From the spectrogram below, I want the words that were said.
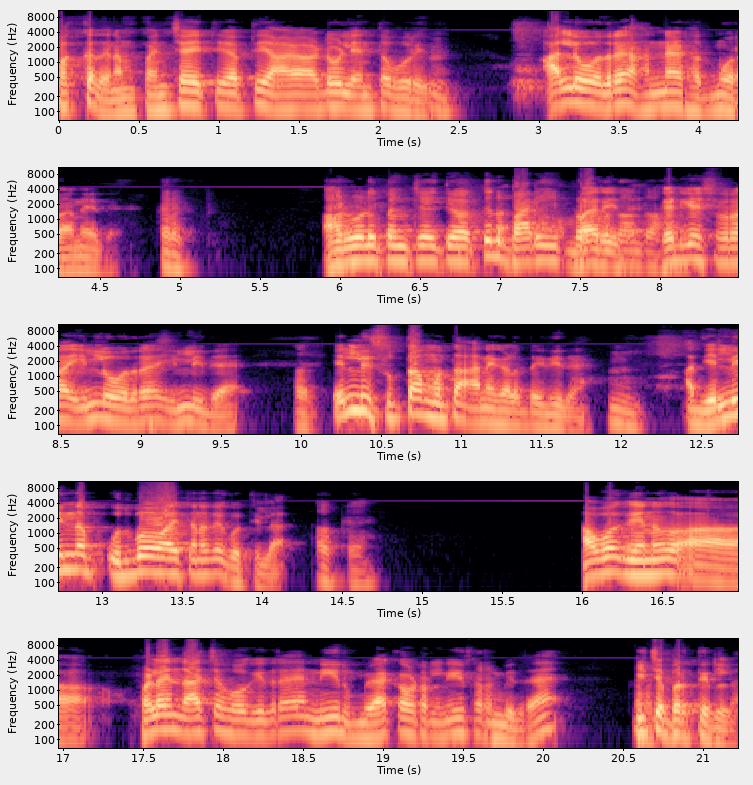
ಪಕ್ಕದ ನಮ್ಮ ಪಂಚಾಯತಿ ವ್ಯಾಪ್ತಿ ಅಡೋಳಿ ಅಂತ ಊರಿದೆ. ಅಲ್ಲಿ ಹೋದ್ರೆ ಹನ್ನೆರಡು ಹದಿಮೂರು ಆನೆ ಇದೆ. ಕರೆಕ್ಟ್. ಆಡೋಳಿ ಪಂಚಾಯತಿ ವ್ಯಾಪ್ತಿ ಭಾರಿ ಇದೆ. ಗಡಿಗೇಶ್ವರ ಇಲ್ಲಿ ಹೋದ್ರೆ ಇಲ್ಲಿದೆ. ಎಲ್ಲಿ ಸುತ್ತಮುತ್ತ ಆನೆಗಳದ್ದು ಇದಿದೆ. ಅದ್ ಎಲ್ಲಿಂದ ಉದ್ಭವ ಆಯ್ತು ಅನ್ನೋದೇ ಗೊತ್ತಿಲ್ಲ. ಓಕೆ. ಅವಾಗೇನು ಆ ಹೊಳೆಯಿಂದ ಆಚೆ ಹೋಗಿದ್ರೆ ನೀರ್ ಬ್ಯಾಕ್ ಅಲ್ಲಿ ನೀರ್ ತುಂಬಿದ್ರೆ ಈಚೆ ಬರ್ತಿರ್ಲಿಲ್ಲ.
